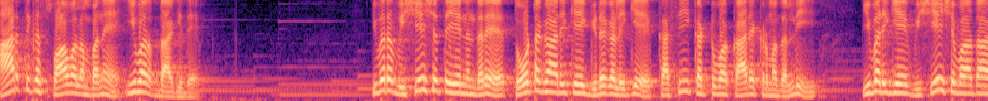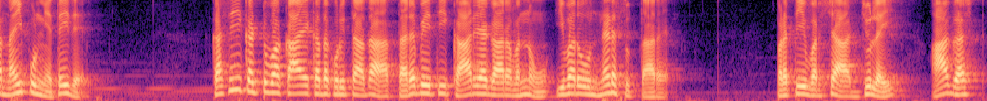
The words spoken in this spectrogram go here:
ಆರ್ಥಿಕ ಸ್ವಾವಲಂಬನೆ ಇವರದ್ದಾಗಿದೆ. ಇವರ ವಿಶೇಷತೆ ಏನೆಂದರೆ ತೋಟಗಾರಿಕೆ ಗಿಡಗಳಿಗೆ ಕಸಿ ಕಟ್ಟುವ ಕಾರ್ಯಕ್ರಮದಲ್ಲಿ ಇವರಿಗೆ ವಿಶೇಷವಾದ ನೈಪುಣ್ಯತೆ ಇದೆ. ಕಸಿ ಕಟ್ಟುವ ಕಾಯಕದ ಕುರಿತಾದ ತರಬೇತಿ ಕಾರ್ಯಾಗಾರವನ್ನು ಇವರು ನಡೆಸುತ್ತಾರೆ. ಪ್ರತಿ ವರ್ಷ ಜುಲೈ, ಆಗಸ್ಟ್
